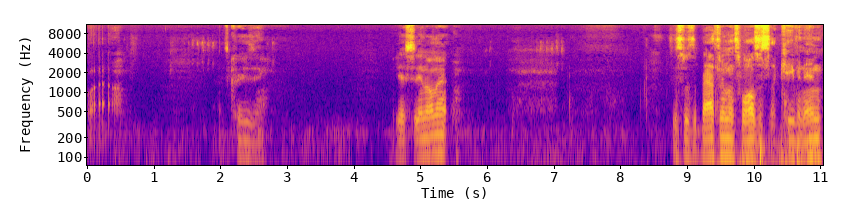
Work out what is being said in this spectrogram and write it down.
Wow. That's crazy. You guys seeing all that? This was the bathroom. This wall's just like caving in.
